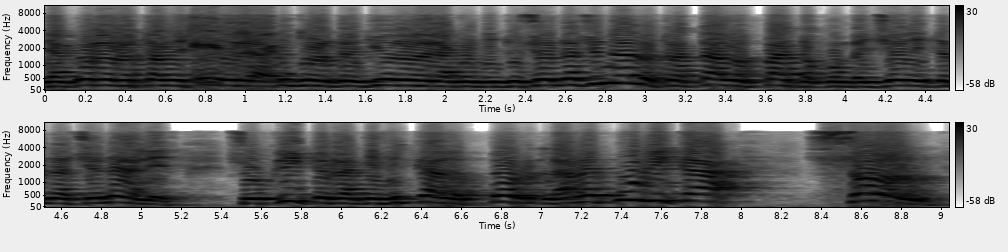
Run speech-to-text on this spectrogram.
De acuerdo a lo establecido en el artículo 31 de la Constitución Nacional, los tratados, pactos, convenciones internacionales suscritos y ratificados por la República son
